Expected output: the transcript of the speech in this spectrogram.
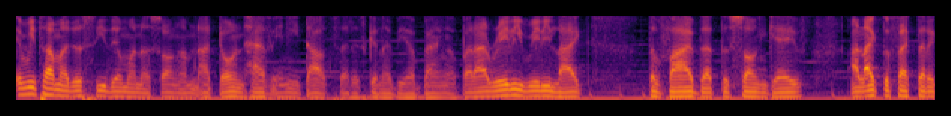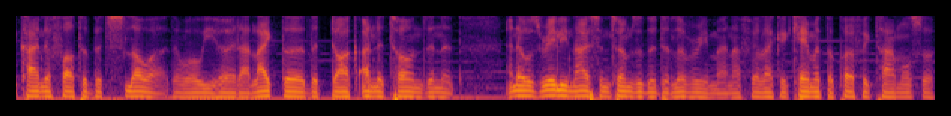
every time I just see them on a song, I'm I don't have any doubts that it's gonna be a banger. But I really, really like the vibe that the song gave. I like the fact that it kind of felt a bit slower than what we heard. I like the the dark undertones in it, and it was really nice in terms of the delivery. Man, I feel like it came at the perfect time. Also,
